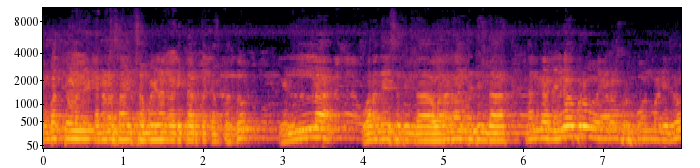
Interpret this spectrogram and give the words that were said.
ಎಂಬತ್ತೇಳನೇ ಕನ್ನಡ ಸಾಹಿತ್ಯ ಸಮ್ಮೇಳನ ನಡೀತಾ ಇರ್ತಕ್ಕಂಥದ್ದು. ಎಲ್ಲ ಹೊರ ದೇಶದಿಂದ ಹೊರ ರಾಜ್ಯದಿಂದ ನನ್ಗೆ ನೆನ್ನೊಬ್ರು ಯಾರೊಬ್ರು ಫೋನ್ ಮಾಡಿದ್ರು.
